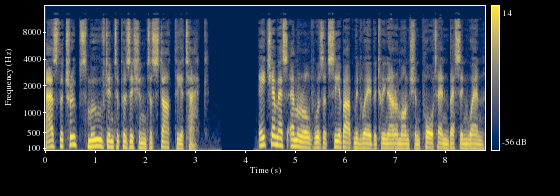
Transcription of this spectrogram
As the troops moved into position to start the attack, HMS Emerald was at sea about midway between Arromanches and Port en Bessin when,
